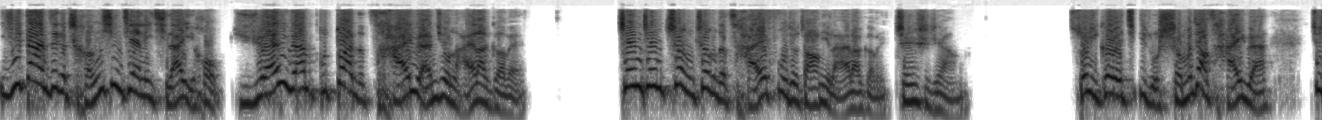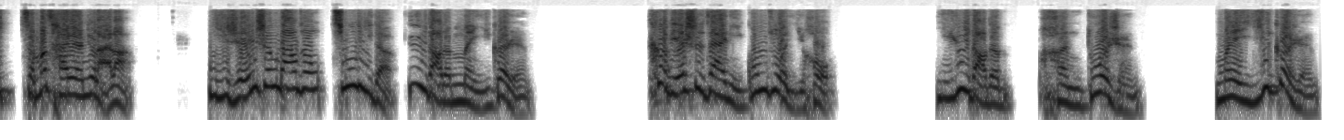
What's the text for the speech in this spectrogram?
一旦这个诚信建立起来以后，源源不断的财源就来了，各位，真真正正的财富就找你来了，各位，真是这样的。所以各位记住，什么叫财源？就怎么财源就来了？你人生当中经历的、遇到的每一个人。特别是在你工作以后，你遇到的很多人，每一个人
